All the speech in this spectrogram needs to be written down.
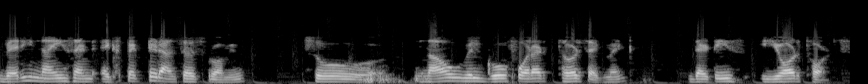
very nice and expected answers from you so now will go for our third segment that is your thoughts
